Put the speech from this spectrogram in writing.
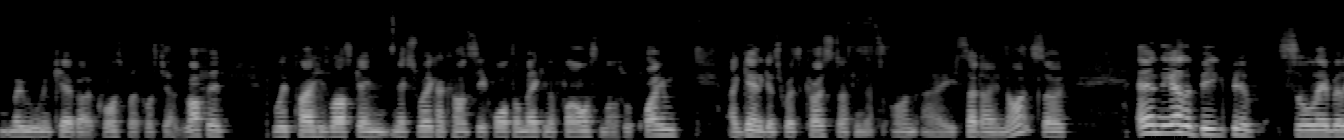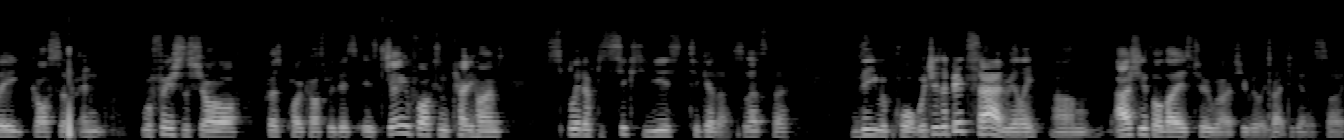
maybe wouldn't care about, of course. But of course, Jarryd Roughead Will he play his last game next week? I can't see Hawthorn making the finals. Might as well play him again against West Coast. I think that's on a Saturday night. So, and the other big bit of celebrity gossip, and we'll finish the show off first podcast with this is Jamie Foxx and Katie Holmes split after six years together. So that's the the report, which is a bit sad, really. Um, I actually thought those two were actually really great together. So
